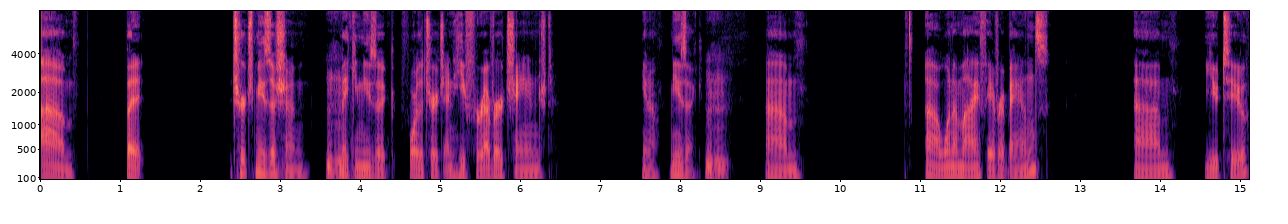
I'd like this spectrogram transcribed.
um, but church musician Mhm. making music for the church, and he forever changed, you know, music. Mhm. um, uh, one of my favorite bands, um, U2.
